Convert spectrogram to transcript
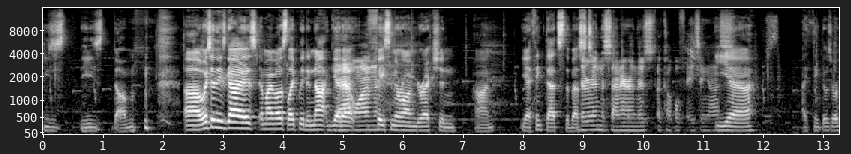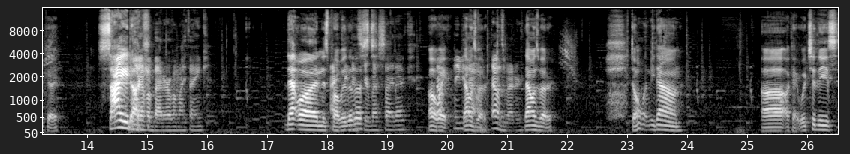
He's he's dumb. uh, which of these guys am I most likely to not get That at one. facing the wrong direction on? Yeah, I think that's the best. They're in the center, and there's a couple facing us. Yeah, I think those are okay. You have a better of them, I think. That one is probably the that's best. your best Psyduck. Oh No, wait, maybe that one's one. better. That one's better. That one's better. Don't let me down. Uh, okay, which of these?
